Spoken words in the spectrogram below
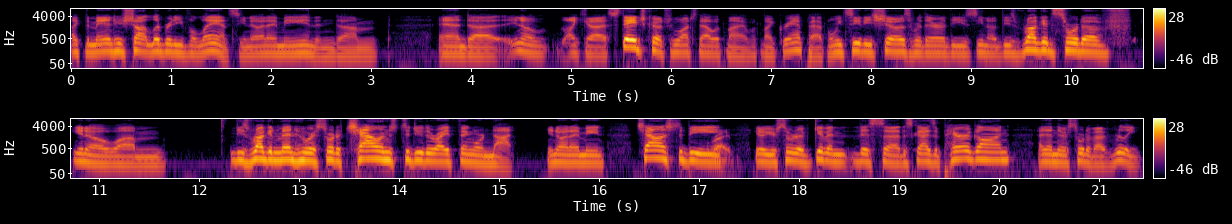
like the man who shot Liberty Valance. You know what I mean? And um, and uh, you know like uh, Stagecoach. We watched that with my with my grandpa, and we'd see these shows where there are these you know these rugged sort of you know um, these rugged men who are sort of challenged to do the right thing or not. You know what I mean? Challenged to be right. you know you're sort of given this uh, this guy's a paragon and then there's sort of a really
